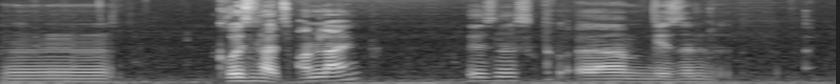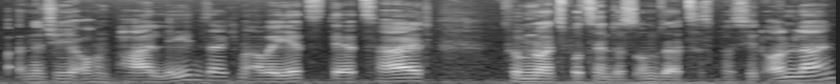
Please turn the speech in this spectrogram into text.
mh, größtenteils Online-Business. Ähm, wir sind natürlich auch in ein paar Läden, sag ich mal, aber jetzt derzeit 95% des Umsatzes passiert online.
